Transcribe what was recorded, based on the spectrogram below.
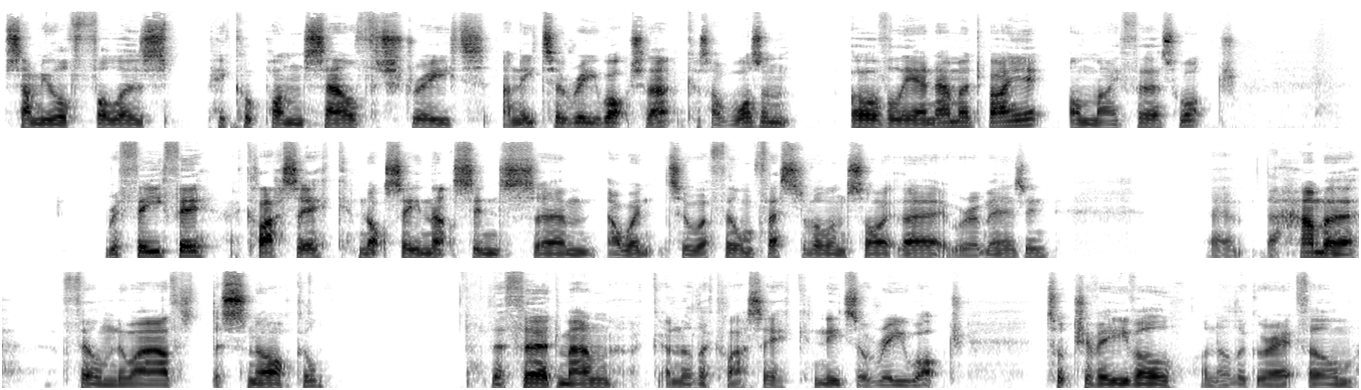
Samuel Fuller's Pick Up on South Street. I need to rewatch that because I wasn't overly enamoured by it on my first watch. Rififi, a classic. Not seen that since um, I went to a film festival and saw it there. It were amazing. Um, the Hammer film noir, The Snorkel. The Third Man, another classic, needs a rewatch. Touch of Evil, another great film.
